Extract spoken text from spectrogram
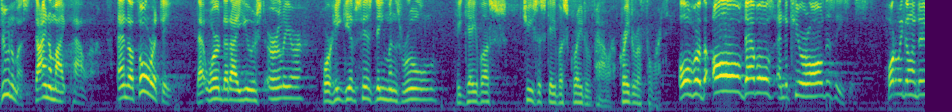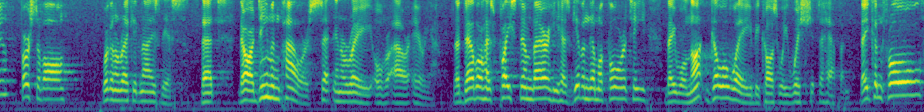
dunamis, dynamite power, and authority. That word that I used earlier, where he gives his demons rule, he gave us, Jesus gave us greater power, greater authority over the, all devils and to cure all diseases. What are we going to do? First of all, we're going to recognize this that there are demon powers set in array over our area. The devil has placed them there. He has given them authority. They will not go away because we wish it to happen. They control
